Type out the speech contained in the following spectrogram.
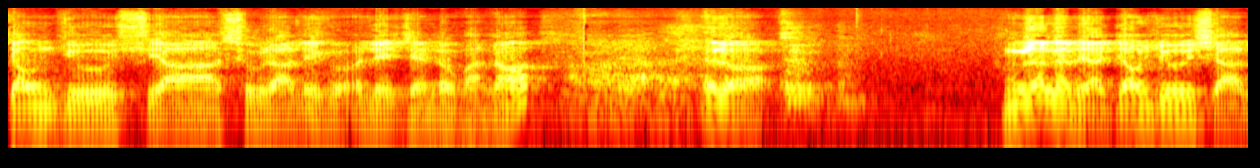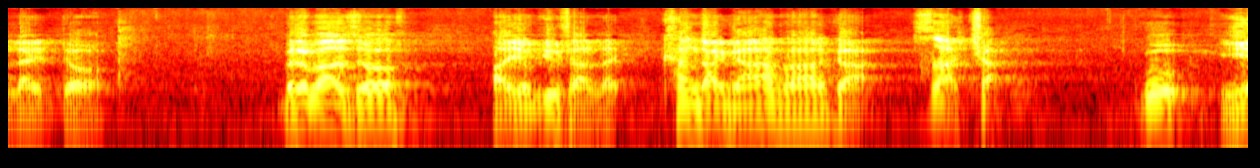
ကြောင်းကျိုးရှာဆိုတာလေးကိုအလေးကျင့်လုပ်ပါနော်အဲ့တော့မူလနဲ့ဖြာကြောင်းကျိုးရှာလိုက်တော့ပရမဇောအာယုံပြုထားလိုက်ခန္ဓာ၅ပါးကစချ ကိုရ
